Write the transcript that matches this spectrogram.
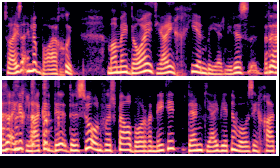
So hy's eintlik baie goed. Maar met daai het jy geen beheer nie. Dis dis is eintlik lekker. Dit dis so onvoorspelbaar want net jy dink jy weet nou waar is die gat.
